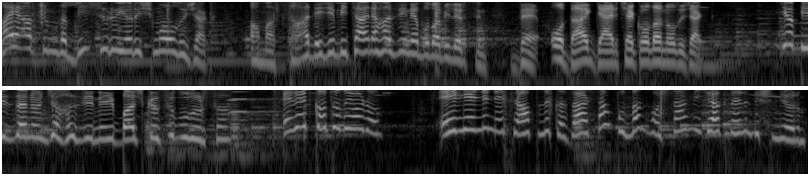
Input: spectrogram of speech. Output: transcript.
Hayatında bir sürü yarışma olacak. Ama sadece bir tane hazine bulabilirsin. Ve o da gerçek olan olacak. Ya bizden önce hazineyi başkası bulursa? Evet katılıyorum. Evlerinin etrafını kazarsan bundan hoşlanmayacaklarını düşünüyorum.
